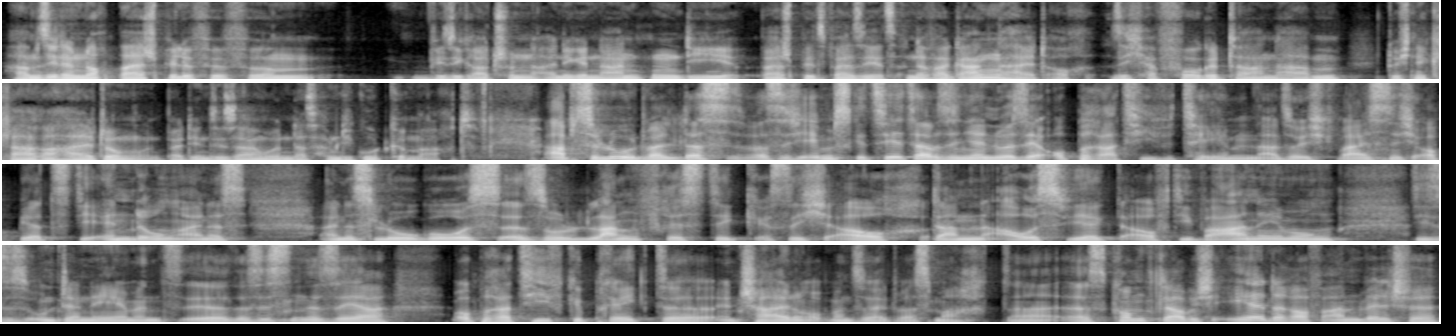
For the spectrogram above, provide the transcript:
Haben Sie denn noch Beispiele für Firmen, wie Sie gerade schon einige nannten, die beispielsweise jetzt in der Vergangenheit auch sich hervorgetan haben durch eine klare Haltung und bei denen Sie sagen würden, das haben die gut gemacht. Absolut, weil das, was ich eben skizziert habe, sind ja nur sehr operative Themen. Also ich weiß nicht, ob jetzt die Änderung eines, eines Logos äh, so langfristig sich auch dann auswirkt auf die Wahrnehmung dieses Unternehmens. Äh, das ist eine sehr operativ geprägte Entscheidung, ob man so etwas macht. Ne? Es kommt, glaube ich, eher darauf an, welche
